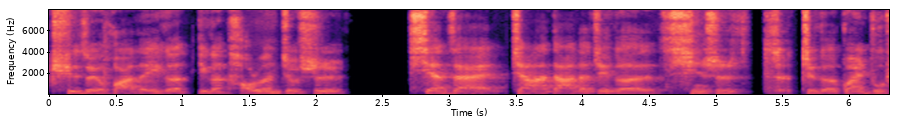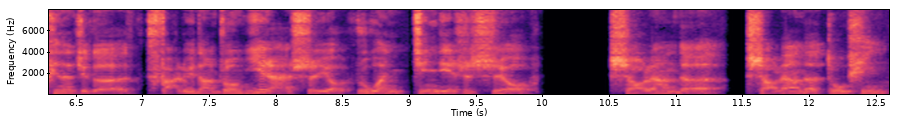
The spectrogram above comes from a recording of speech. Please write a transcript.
去罪化的一个一个讨论，就是现在加拿大的这个刑事这个关于毒品的这个法律当中，依然是有，如果你仅仅是持有少量的少量的毒品。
